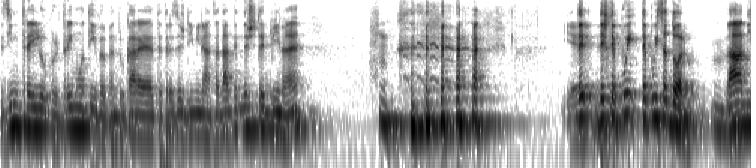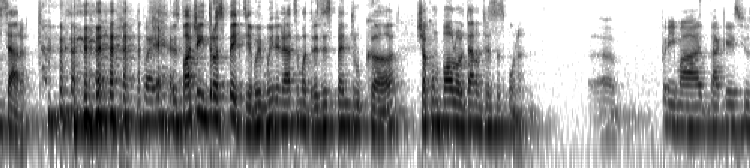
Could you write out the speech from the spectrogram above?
Zim trei lucruri, trei motive pentru care te trezești dimineața. Dar gândește bine. e... de, deci te pui, te pui să dormi. Mm-hmm. Da? Diseară. Băi... Îți faci o introspecție. Băi, mâine dimineață mă trezesc pentru că... Și acum Paul Olteanu trebuie să spună. Prima, dacă e fiu 100%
